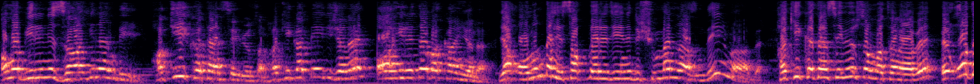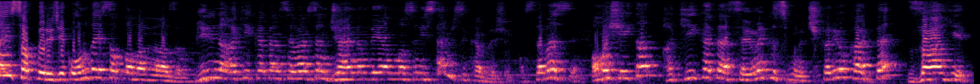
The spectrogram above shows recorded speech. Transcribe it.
Ama birini zahiren değil, hakikaten seviyorsan, hakikat neydi Caner? Ahirete bakan yanı. Ya onun da hesap vereceğini düşünmen lazım değil mi abi? Hakikaten seviyorsan Vatan abi, e o da hesap verecek, onu da hesaplaman lazım. Birini hakikaten seversen cehennemde yanmasını ister misin kardeşim? İstemezsin. Ama şeytan hakikaten sevme kısmını çıkarıyor kalpten, zahir.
